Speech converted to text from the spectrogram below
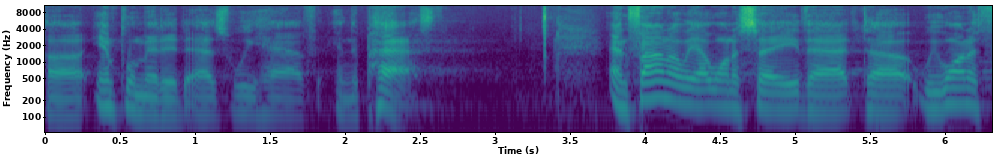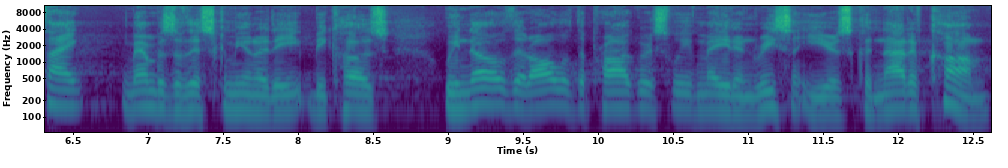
uh, implemented as we have in the past. And finally, I want to say that uh, we want to thank members of this community because we know that all of the progress we've made in recent years could not have come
